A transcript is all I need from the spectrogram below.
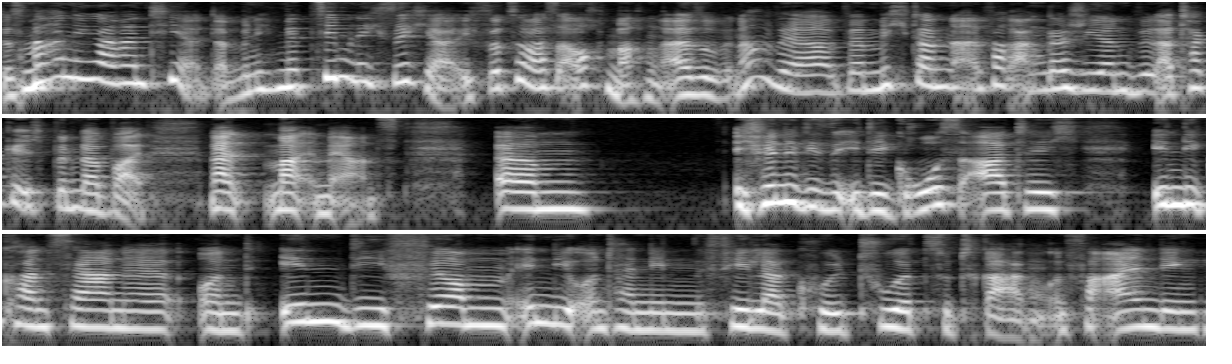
Das machen die garantiert, da bin ich mir ziemlich sicher. Ich würde sowas auch machen. Also, ne, wer, wer mich dann einfach engagieren will, Attacke, ich bin dabei. Nein, mal im Ernst. Ähm, ich finde diese Idee großartig, in die Konzerne und in die Firmen, in die Unternehmen Fehlerkultur zu tragen und vor allen Dingen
